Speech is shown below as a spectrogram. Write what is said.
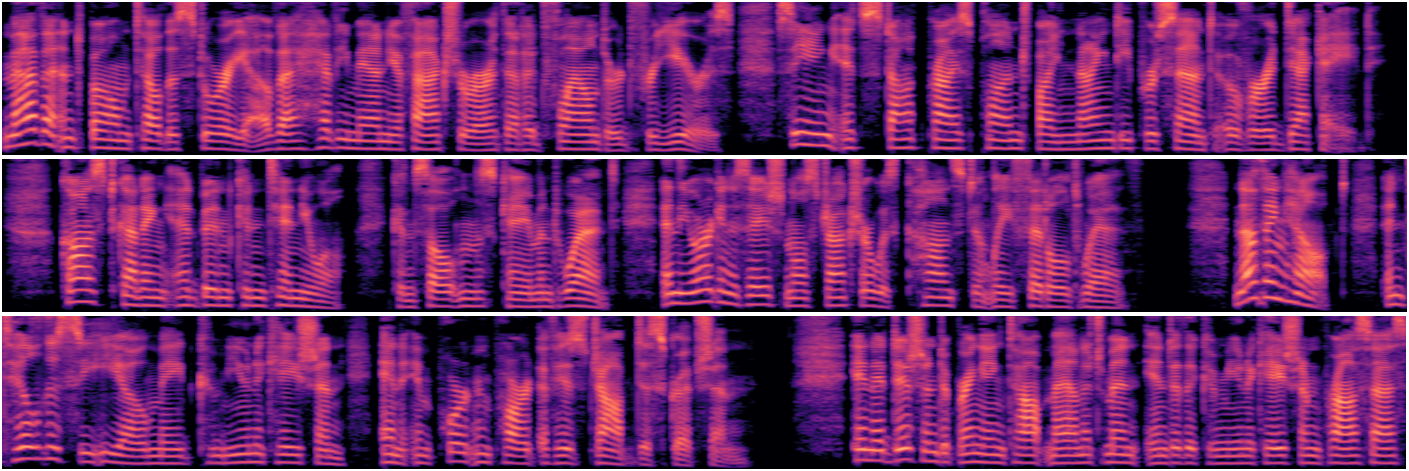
Matha and Boehm tell the story of a heavy manufacturer that had floundered for years, seeing its stock price plunge by 90% over a decade. Cost cutting had been continual. Consultants came and went, and the organizational structure was constantly fiddled with. Nothing helped until the CEO made communication an important part of his job description. In addition to bringing top management into the communication process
